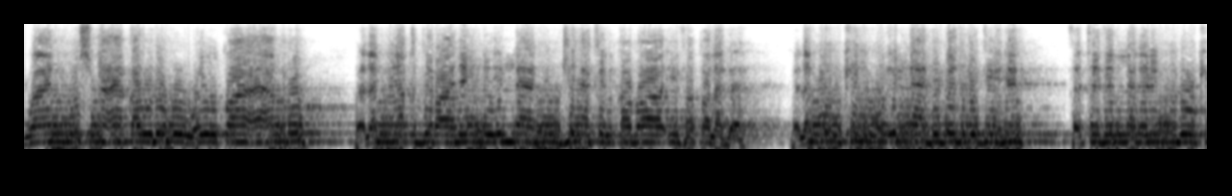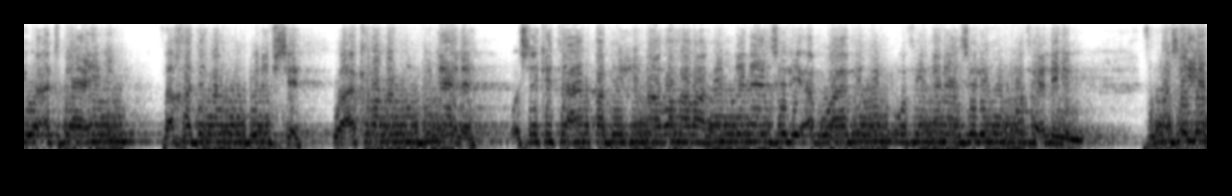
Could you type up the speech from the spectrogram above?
وأن يسمع قوله ويطاع أمره فلم يقدر عليه إلا من جهة القضاء فطلبه فلم يمكنه إلا ببذل دينه فتذلل للملوك وأتباعهم فخدمهم بنفسه وأكرمهم بماله وسكت عن قبيح ما ظهر من منازل أبوابهم وفي منازلهم وفعلهم. ثم زين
